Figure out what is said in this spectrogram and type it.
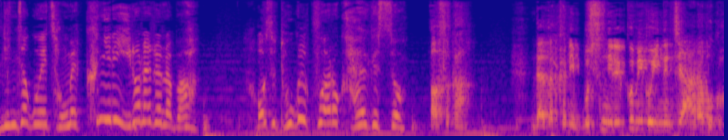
닌자고에 정말 큰일이 일어나려나 봐. 어서 독을 구하러 가야겠어. 어서 가. 나다칸이 무슨 일을 꾸미고 있는지 알아보고.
